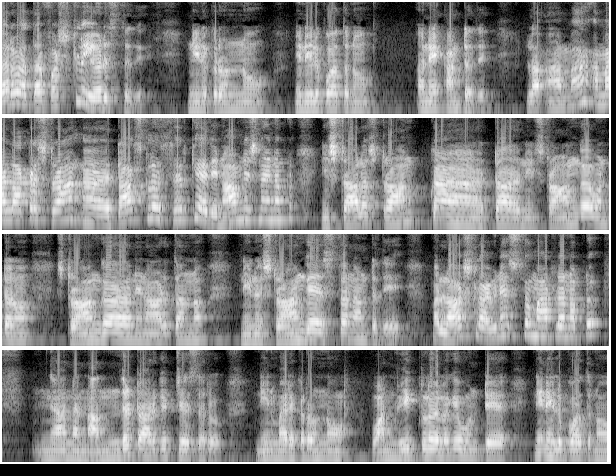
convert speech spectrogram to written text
తర్వాత ఫస్ట్లో ఏడుస్తుంది నేను ఇక్కడ ఉన్ను నేను వెళ్ళిపోతాను అని అంటుంది. అమ్మ మళ్ళీ అక్కడ స్ట్రాంగ్ టాస్క్లో సరికి అది నామినేషన్ అయినప్పుడు నేను చాలా స్ట్రాంగ్ టా నేను స్ట్రాంగ్గా ఉంటాను స్ట్రాంగ్గా నేను ఆడుతాను నేను స్ట్రాంగ్గా ఇస్తాను అంటది. మరి లాస్ట్లో అవినాష్తో మాట్లాడినప్పుడు నన్ను అందరూ టార్గెట్ చేశారు. నేను మరి ఇక్కడ ఉన్నాను వన్ వీక్లో ఇలాగే ఉంటే నేను వెళ్ళిపోతాను.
